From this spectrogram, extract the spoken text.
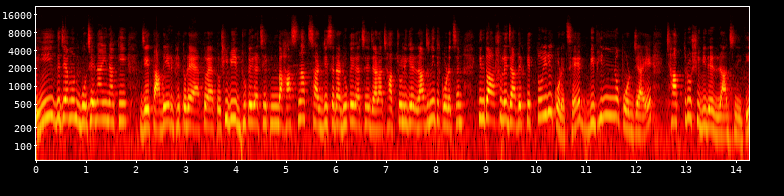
লীগ যেমন বোঝে নাই নাকি যে তাদের ভেতরে এত এত শিবির ঢুকে গেছে কিংবা হাসনাত সার্জিসেরা ঢুকে গেছে, যারা ছাত্রলীগের রাজনীতি করেছেন, কিন্তু আসলে যাদেরকে তৈরি করেছে বিভিন্ন পর্যায়ে ছাত্র শিবিরের রাজনীতি,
